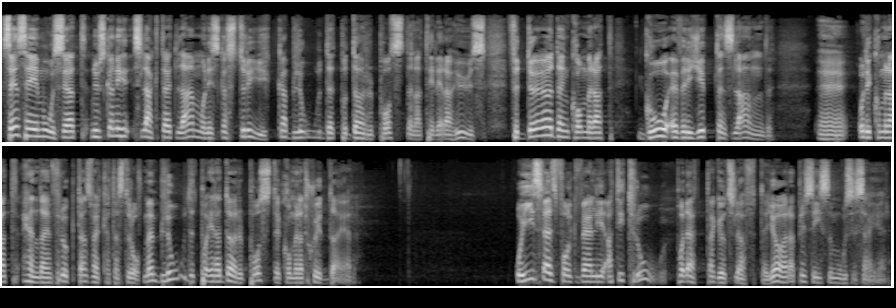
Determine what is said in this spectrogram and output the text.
Sen säger Mose att nu ska ni slakta ett lamm och ni ska stryka blodet på dörrposterna till era hus. För döden kommer att gå över Egyptens land eh, och det kommer att hända en fruktansvärd katastrof. Men blodet på era dörrposter kommer att skydda er. Och Israels folk väljer att i tro på detta Guds löfte göra precis som Mose säger.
